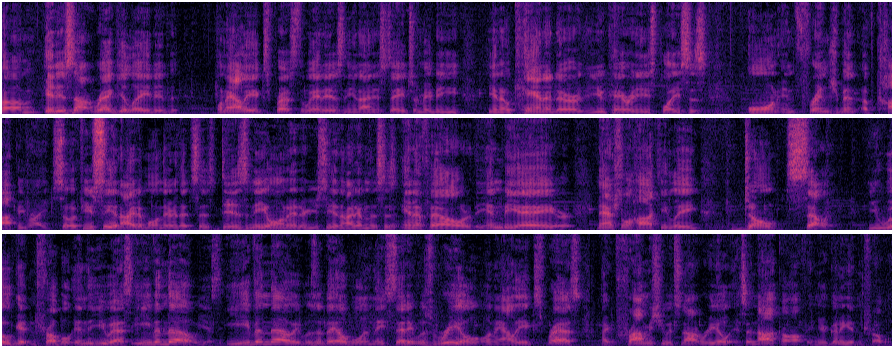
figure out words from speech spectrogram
um, it is not regulated on AliExpress the way it is in the United States or maybe you know Canada or the UK or these places on infringement of copyright. So if you see an item on there that says Disney on it or you see an item that says NFL or the NBA or National Hockey League don't sell it. You will get in trouble in the US even though yes even though it was available and they said it was real on AliExpress. I promise you it's not real. It's a knockoff and you're going to get in trouble.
